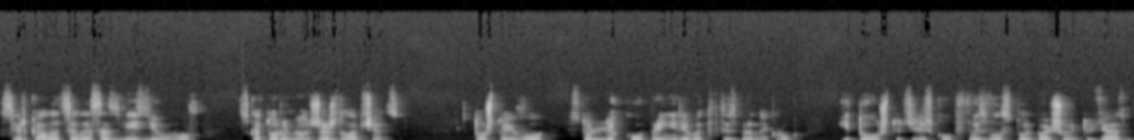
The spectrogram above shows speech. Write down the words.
сверкало целое созвездие умов, с которыми он жаждал общаться. То, что его столь легко приняли в этот избранный круг, и то, что телескоп вызвал столь большой энтузиазм,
